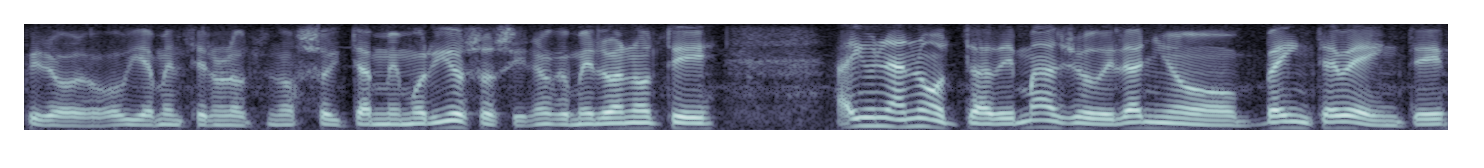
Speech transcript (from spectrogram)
pero obviamente no, no soy tan memorioso, sino que me lo anoté. Hay una nota de mayo del año 2020,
